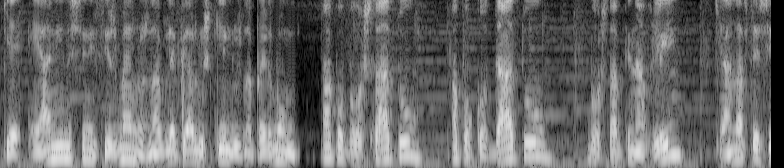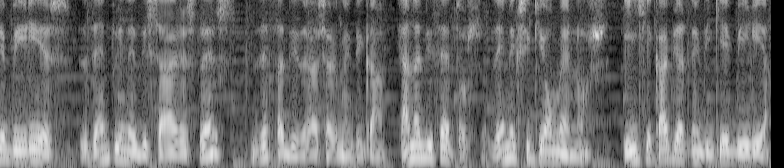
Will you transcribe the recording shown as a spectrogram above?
και εάν είναι συνηθισμένος να βλέπει άλλους σκύλους να περνούν από μπροστά του, από κοντά του, μπροστά από την αυλή και αν αυτές οι εμπειρίες δεν του είναι δυσάρεστες, δεν θα αντιδράσει αρνητικά. Εάν αντιθέτως δεν είναι εξοικειωμένος ή είχε κάποια αρνητική εμπειρία,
